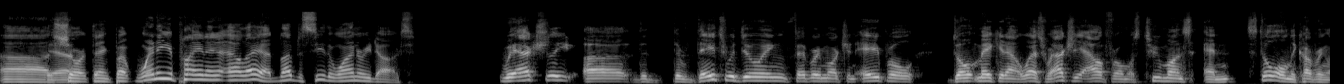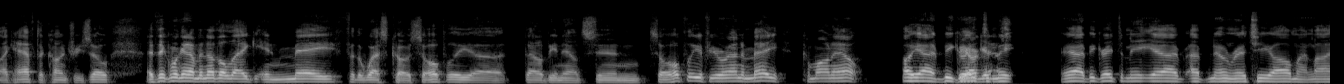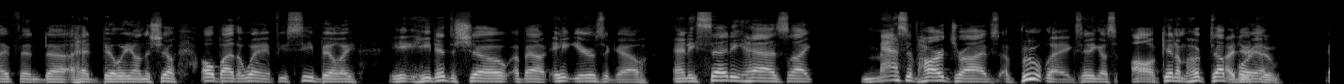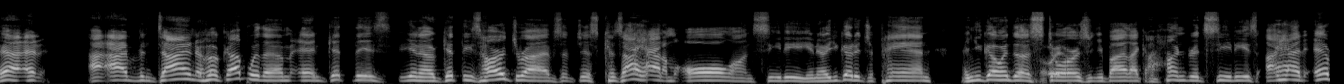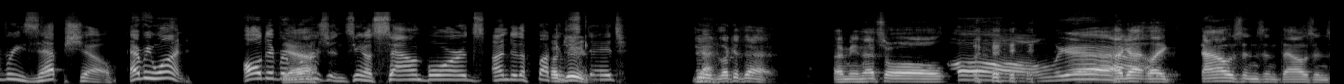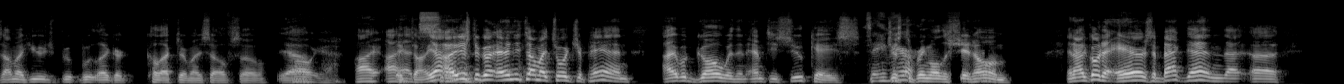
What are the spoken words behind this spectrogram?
uh, Yeah. short thing. But when are you playing in L.A.? I'd love to see the Winery Dogs. We actually uh the the dates we're doing February, March, and April don't make it out west. We're actually out for almost two months and still only covering like half the country. So I think we're gonna have another leg in May for the West Coast. So hopefully uh that'll be announced soon. So hopefully if you're around in May, come on out. Oh yeah, it'd be Be great to meet. Yeah, it'd be great to meet you. I've, I've known Richie all my life, and uh, I had Billy on the show. Oh, by the way, if you see Billy, he he did the show about eight years ago, and he said he has like massive hard drives of bootlegs, and he goes, "I'll get them hooked up I for do you." too. Yeah, and I, I've been dying to hook up with him and get these, you know, get these hard drives of just because I had them all on CD. You know, you go to Japan and you go into those Oh, yeah. stores and you buy like a hundred CDs. I had every Zepp show, every one, all different Yeah. versions. You know, soundboards under the oh, fucking dude. stage. Dude, Yeah. look at that. I mean, that's all Oh yeah, I got like thousands and thousands. I'm a huge boot- bootlegger collector myself. So yeah. Oh yeah, I I had. Yeah, I used to go anytime I toured Japan, I would go with an empty suitcase Same just here. to bring all the shit home. And I'd go to airs, and back then that uh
